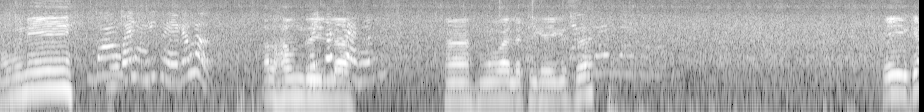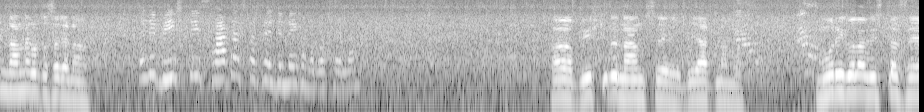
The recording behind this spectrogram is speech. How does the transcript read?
মামুনি? মোবাইল ঠিক হয়ে গেল? আলহামদুলিল্লাহ। হয়ে মোবাইলটা ঠিক হয়ে গেছে। এই কেন রান্না করতেছো কেন? এই যে বৃষ্টি ছাট আসতেছে এই জন্য এখানে বসাইলাম। হ্যাঁ বৃষ্টি তো নামছে বিরাট নামে। মুড়িগুলা ভিজতেছে।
